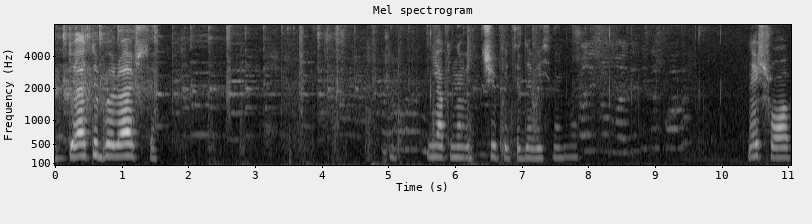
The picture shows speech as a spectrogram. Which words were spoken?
де ти берешся? Ніяк не відчіпиться, дивись на нього. Не йшов.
